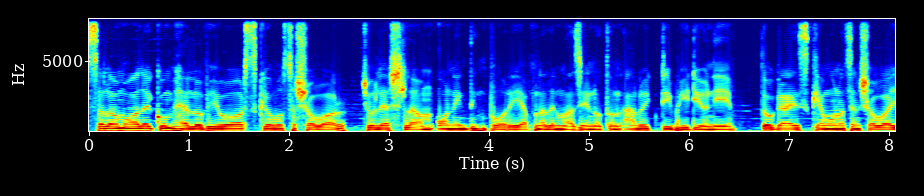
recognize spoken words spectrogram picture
আসসালামু আলাইকুম, হ্যালো ভিউয়ার্স, কি অবস্থা সবার? চলে আসলাম অনেকদিন পরে আপনাদের মাঝে নতুন আরও একটি ভিডিও নিয়ে। তো গাইজ কেমন আছেন সবাই?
